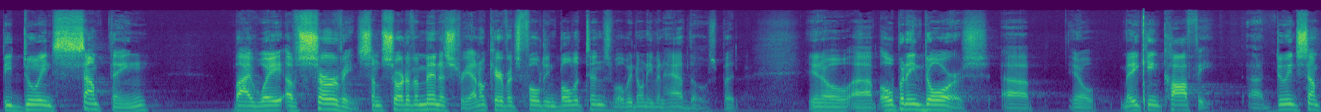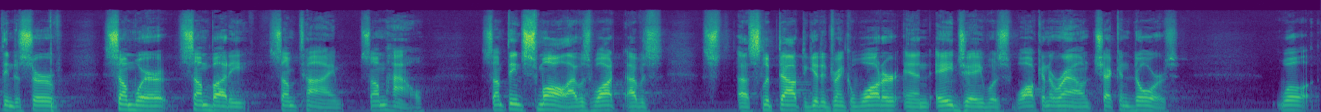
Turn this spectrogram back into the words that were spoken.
be doing something by way of serving, some sort of a ministry. I don't care if it's folding bulletins, well, we don't even have those, but, you know, uh, opening doors, uh, you know, making coffee, uh, doing something to serve somewhere, somebody, sometime, somehow, something small. I was, what, I was uh, slipped out to get a drink of water, and AJ was walking around checking doors. Well,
